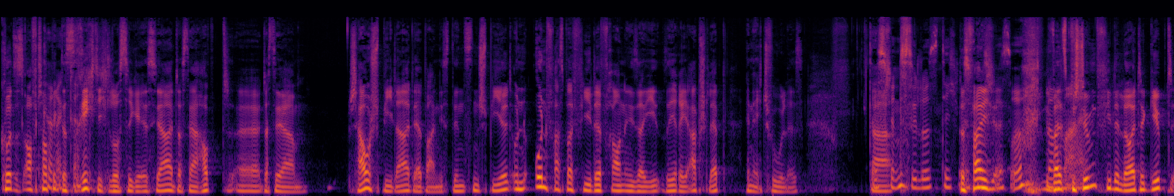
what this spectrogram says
kurzes Off-Topic, das richtig Lustige ist ja, dass der Haupt, äh, dass der Schauspieler, der Barney Stinson spielt und unfassbar viele Frauen in dieser Serie abschleppt, in echt schwul ist. Das Da- findest du lustig. Das fand ich, so weil es bestimmt viele Leute gibt,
